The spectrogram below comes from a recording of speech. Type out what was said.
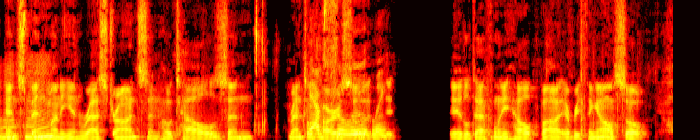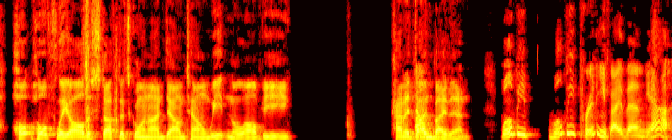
mm-hmm. and spend money in restaurants and hotels and rental Absolutely. cars. So it, will definitely help uh, everything else. So ho- hopefully all the stuff that's going on downtown Wheaton will all be kind of done oh, by then. We'll be we'll be pretty by then, yeah.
